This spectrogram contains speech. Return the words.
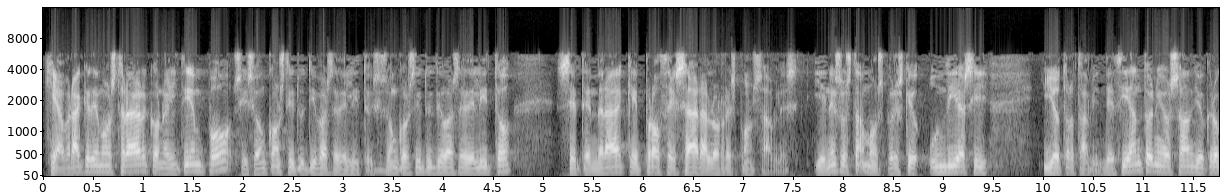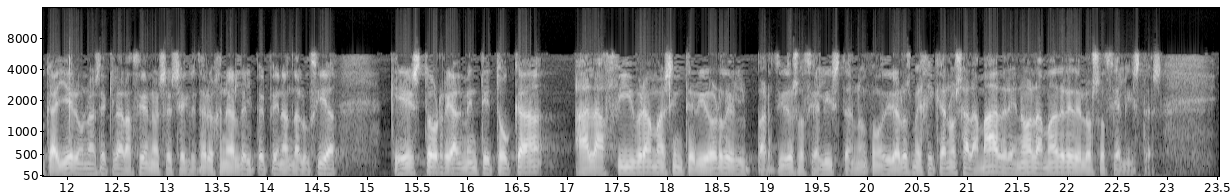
que habrá que demostrar con el tiempo si son constitutivas de delito. Y si son constitutivas de delito, se tendrá que procesar a los responsables. Y en eso estamos, pero es que un día sí y otro también. Decía Antonio Sanz, yo creo que ayer en unas declaraciones el secretario general del PP en Andalucía, que esto realmente toca a la fibra más interior del Partido Socialista, ¿no? como dirían los mexicanos, a la madre, ¿no? a la madre de los socialistas.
